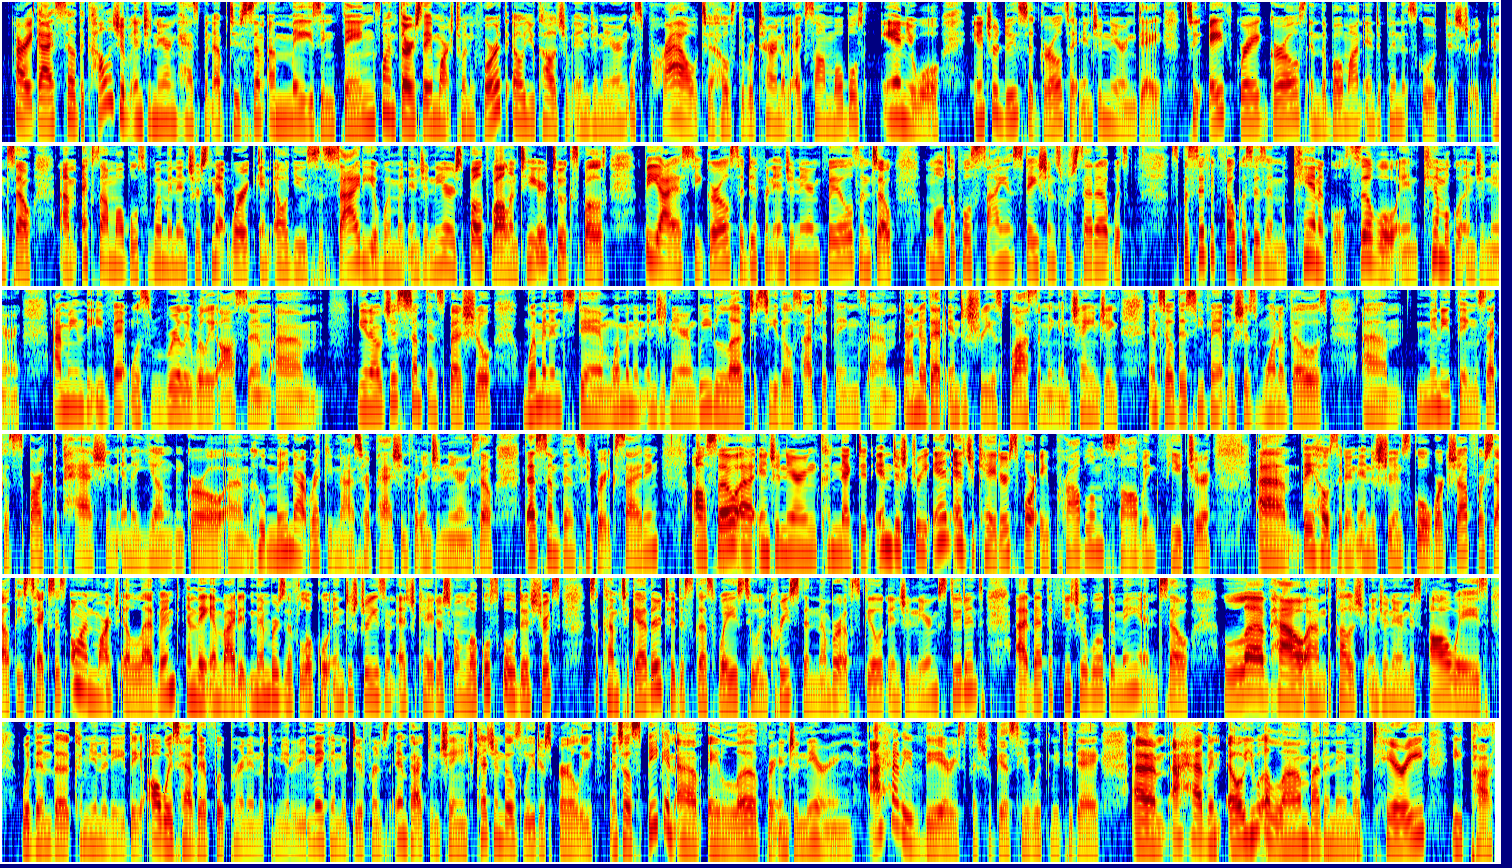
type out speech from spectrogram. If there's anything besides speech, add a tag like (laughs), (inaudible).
All right, guys. So the College of Engineering has been up to some amazing things. On Thursday, March 24th, LU College of Engineering was proud to host the return of ExxonMobil's annual Introduce a Girl to Engineering Day to eighth grade girls in the Beaumont Independent School District. And so, um, ExxonMobil's Women Interest Network and LU Society of Women Engineers both volunteered to expose BISD girls to different engineering fields. And so, multiple science stations were set up with specific focuses in mechanical, civil, and chemical engineering engineering. I mean, the event was really, really awesome. Um, you know, just something special. Women in STEM, women in engineering, we love to see those types of things. Um, I know that industry is blossoming and changing. And so this event was just one of those um, many things that could spark the passion in a young girl um, who may not recognize her passion for engineering. So that's something super exciting. Also, uh, engineering connected industry and educators for a problem solving future. Um, they hosted an industry and school workshop for Southeast Texas on March 11th, and they invited members of local industries and educators from local school districts to come together to discuss ways to increase the number of skilled engineering students uh, that the future will demand. So, love how um, the College of Engineering is always within the community. They always have their footprint in the community, making a difference, impact, and change, catching those leaders early. And so, speaking of a love for engineering, I have a very special guest here with me today. Um, I have an LU alum by the name of Terry Ipas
